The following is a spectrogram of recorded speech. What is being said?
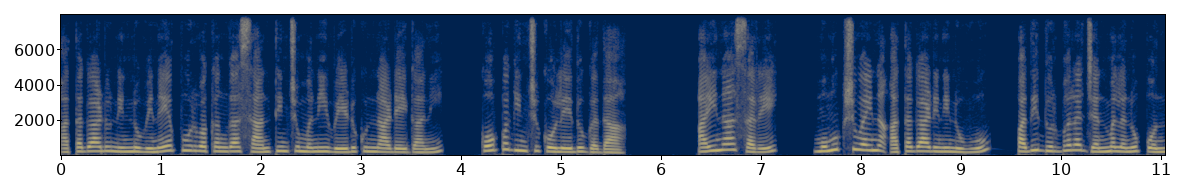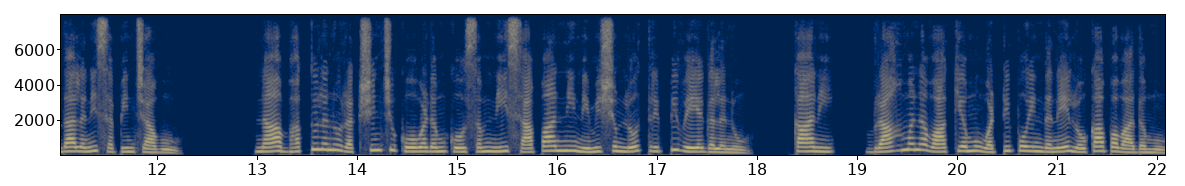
అతగాడు నిన్ను వినయపూర్వకంగా శాంతించుమని వేడుకున్నాడేగాని కోపగించుకోలేదు గదా. అయినా సరే ముముక్షువైన అతగాడిని నువ్వు పది దుర్భర జన్మలను పొందాలని శపించావు. నా భక్తులను రక్షించుకోవడం కోసం నీ శాపాన్ని నిమిషంలో త్రిప్పివేయగలను. కాని బ్రాహ్మణ వాక్యము వట్టిపోయిందనే లోకాపవాదము.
